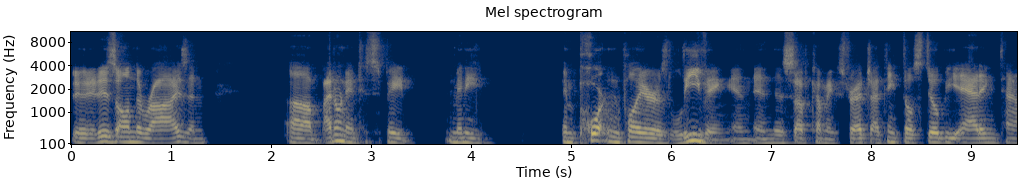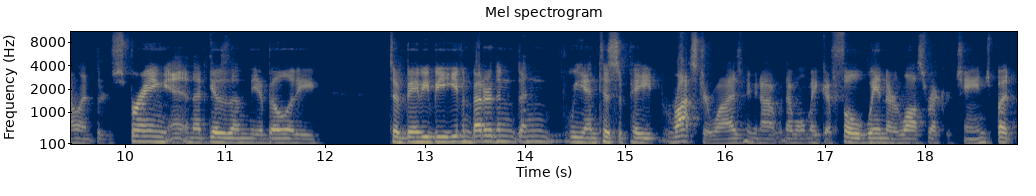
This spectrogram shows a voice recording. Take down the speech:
it is on the rise, and um, I don't anticipate many important players leaving in, in this upcoming stretch. I think they'll still be adding talent through spring, and that gives them the ability to maybe be even better than than we anticipate roster wise. Maybe not that won't make a full win or loss record change, but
